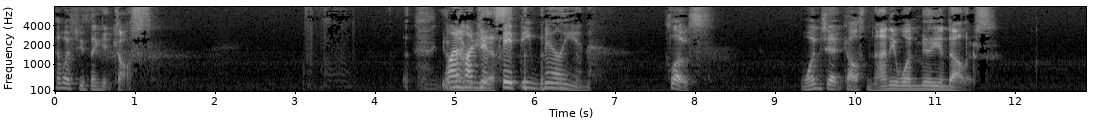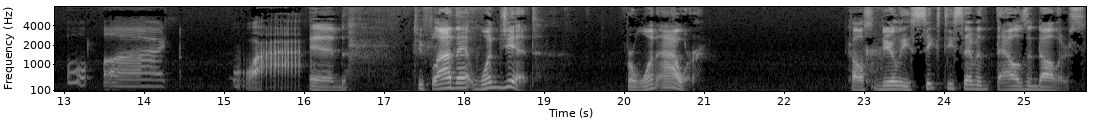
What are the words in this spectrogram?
How much do you think it costs? One hundred fifty million. Close. One jet cost ninety one million dollars. What? Wow. And to fly that one jet for one hour cost nearly sixty-seven thousand dollars.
